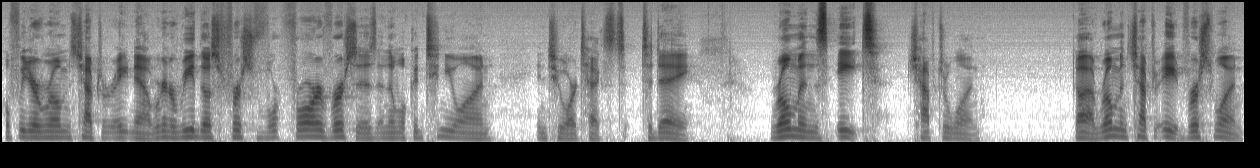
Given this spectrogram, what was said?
Hopefully, you're in Romans chapter 8 now. We're going to read those first four verses, and then we'll continue on into our text today. Romans 8, chapter 1. Uh, Romans chapter 8, verse 1.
